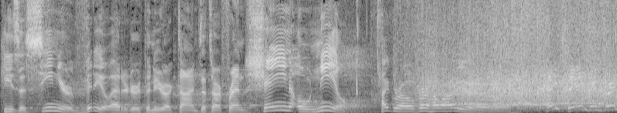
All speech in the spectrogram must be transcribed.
he's a senior video editor at the New York Times. That's our friend Shane O'Neill. Hi, Grover. How are you? Hey, Shane. Doing great.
